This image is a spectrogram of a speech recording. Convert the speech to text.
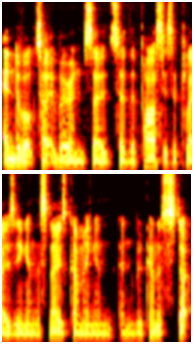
end of October, and so so the passes are closing and the snow's coming, and and we're kind of stuck.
